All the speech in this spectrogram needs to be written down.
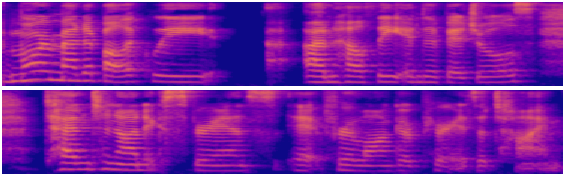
More metabolically unhealthy individuals tend to not experience it for longer periods of time.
